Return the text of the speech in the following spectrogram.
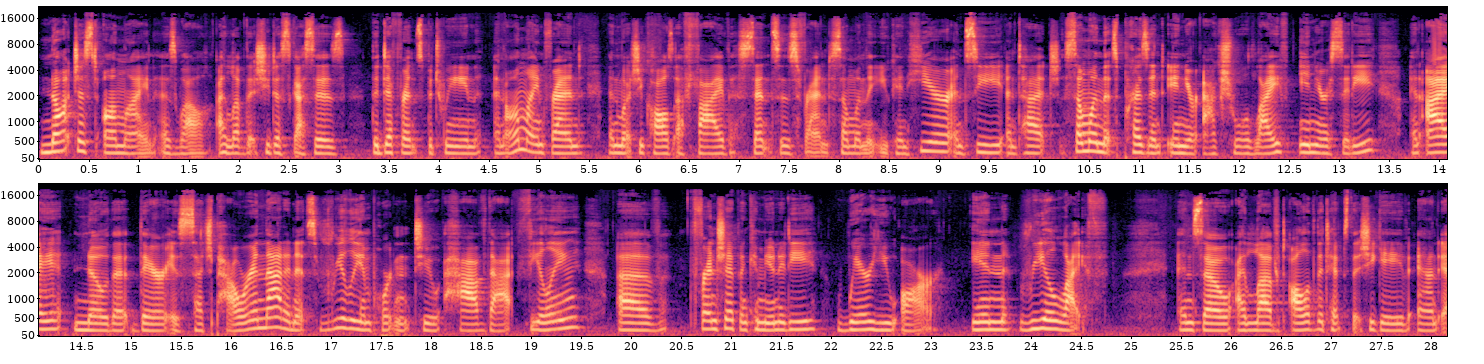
not just online as well. I love that she discusses the difference between an online friend and what she calls a five senses friend someone that you can hear and see and touch, someone that's present in your actual life in your city. And I know that there is such power in that, and it's really important to have that feeling of friendship and community where you are in real life. And so I loved all of the tips that she gave. And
